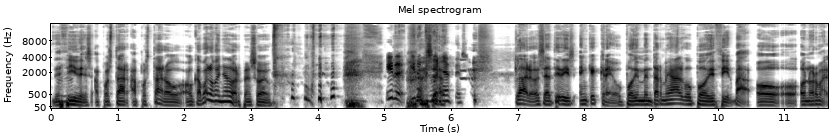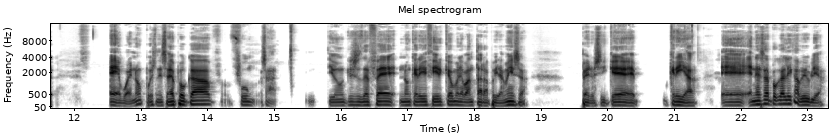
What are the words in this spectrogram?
decides apostar, apostar ao, ao cabalo gañador, penso eu ir, ir o que o sea, coñeces Claro, o sea, ti dis, en que creo? Podo inventarme algo, podo dicir, va, o, o, o normal. E, eh, bueno, pois pues nesa época fun, o sea, tive unha crisis de fe, non quere dicir que eu me levantara para ir a misa, pero sí que creía. Eh, en esa época li a Biblia.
